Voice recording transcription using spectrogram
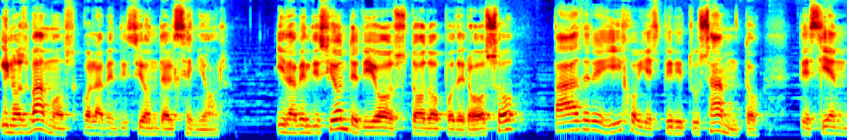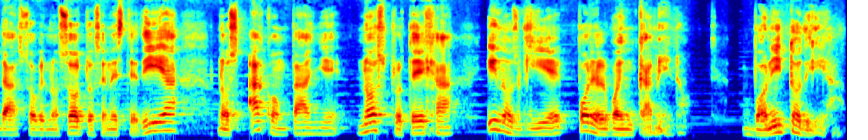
Y nos vamos con la bendición del Señor. Y la bendición de Dios Todopoderoso, Padre, Hijo y Espíritu Santo, descienda sobre nosotros en este día, nos acompañe, nos proteja y nos guíe por el buen camino. Bonito día.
